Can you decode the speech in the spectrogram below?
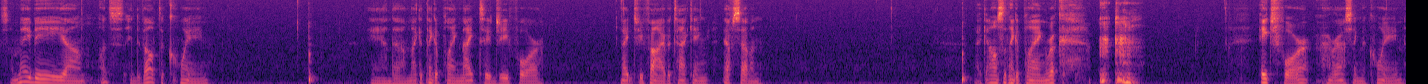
So maybe um, let's develop the queen. And um, I could think of playing knight to g4, knight g5, attacking f7. I can also think of playing rook h4, harassing the queen.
